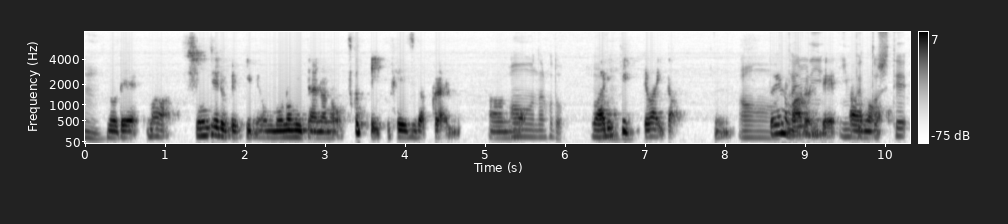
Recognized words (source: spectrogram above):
うん。ので、まあ、信じるべきものみたいなのを作っていくフェーズだくらいにああのあ、なるほど。割り切ってはいた。うん、というのもあるんでインプッあのトして、うん、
